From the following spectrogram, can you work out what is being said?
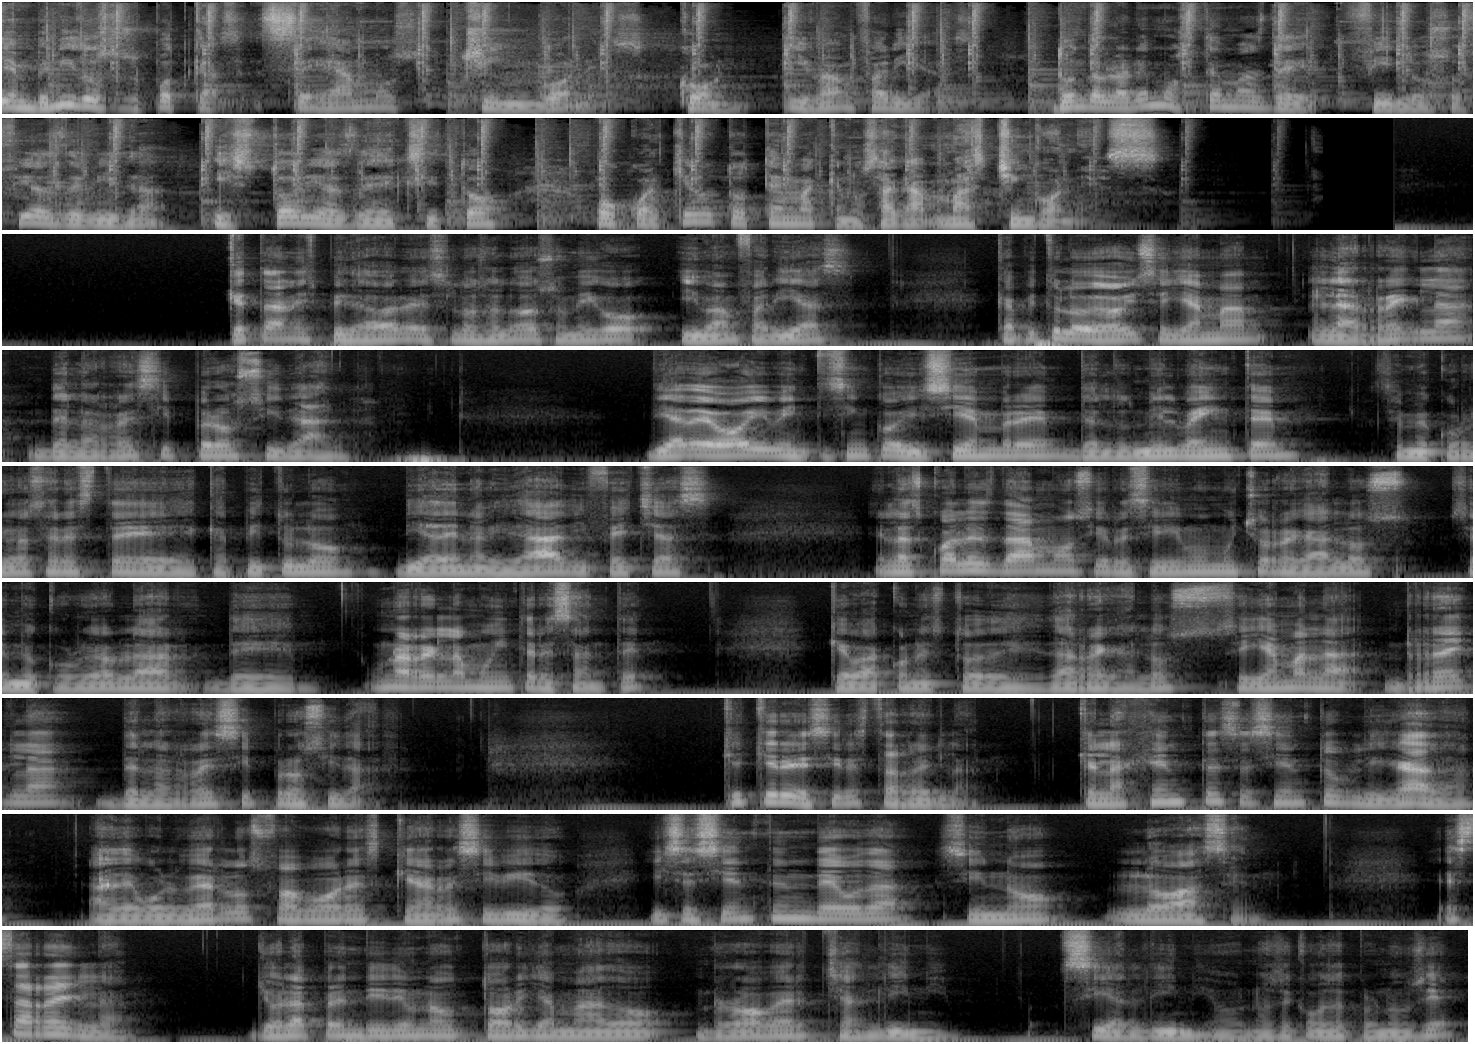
Bienvenidos a su podcast Seamos chingones con Iván Farías, donde hablaremos temas de filosofías de vida, historias de éxito o cualquier otro tema que nos haga más chingones. ¿Qué tal inspiradores? Los saludo su amigo Iván Farías. capítulo de hoy se llama La regla de la reciprocidad. Día de hoy, 25 de diciembre del 2020 se me ocurrió hacer este capítulo, día de Navidad y fechas en las cuales damos y recibimos muchos regalos. Se me ocurrió hablar de una regla muy interesante que va con esto de dar regalos. Se llama la regla de la reciprocidad. ¿Qué quiere decir esta regla? Que la gente se siente obligada a devolver los favores que ha recibido y se siente en deuda si no lo hacen. Esta regla yo la aprendí de un autor llamado Robert Cialdini, Cialdini, o no sé cómo se pronuncia.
